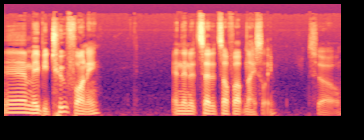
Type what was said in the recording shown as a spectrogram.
eh, maybe too funny, and then it set itself up nicely. So,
